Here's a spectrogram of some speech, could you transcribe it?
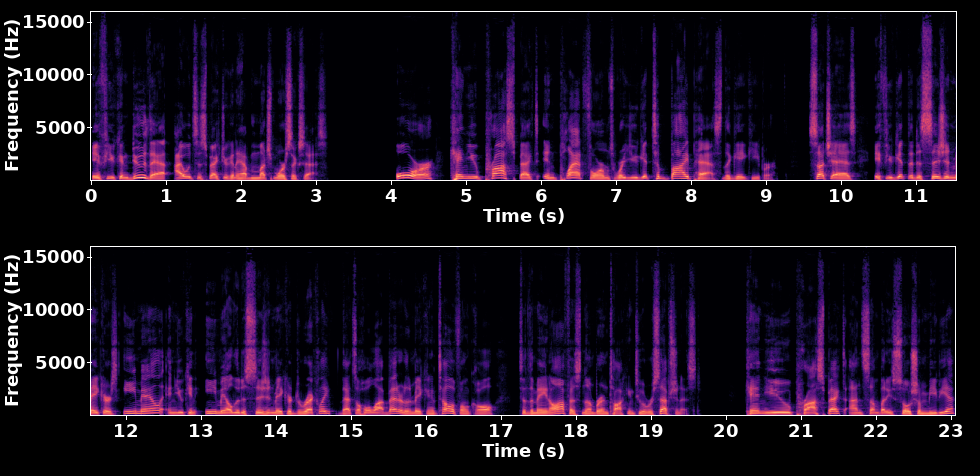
If you can do that, I would suspect you're going to have much more success. Or can you prospect in platforms where you get to bypass the gatekeeper? Such as if you get the decision maker's email and you can email the decision maker directly, that's a whole lot better than making a telephone call to the main office number and talking to a receptionist? Can you prospect on somebody's social media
